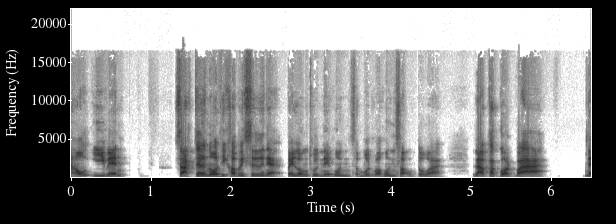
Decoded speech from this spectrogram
out event structure note ที่เขาไปซื้อเนี่ยไปลงทุนในหุ้นสมมุติว่าหุ้น 2 ตัว แล้วปรากฏว่าใน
